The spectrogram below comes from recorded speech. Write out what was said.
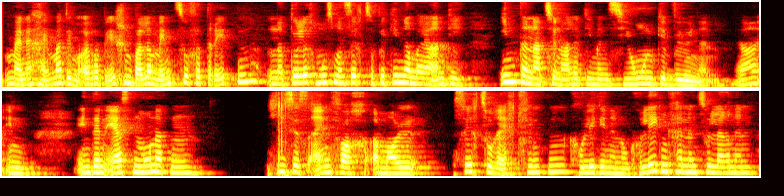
meine Heimat im Europäischen Parlament zu vertreten. Natürlich muss man sich zu Beginn einmal an die internationale Dimension gewöhnen. Ja, in, in den ersten Monaten hieß es einfach einmal, sich zurechtfinden, Kolleginnen und Kollegen kennenzulernen,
